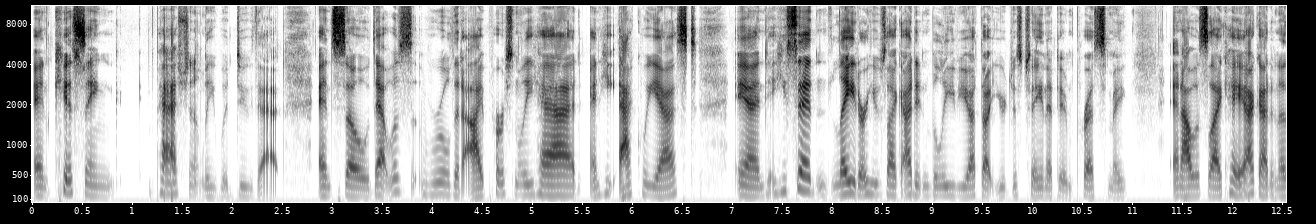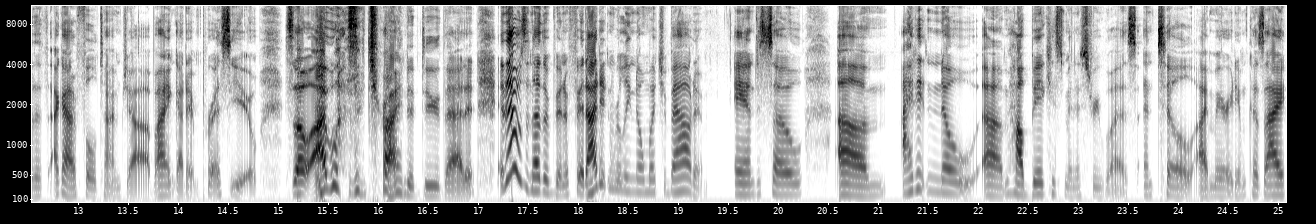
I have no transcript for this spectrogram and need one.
and kissing passionately would do that. And so that was a rule that I personally had, and he acquiesced. And he said later, he was like, I didn't believe you. I thought you were just saying that to impress me. And I was like, hey, I got another, I got a full time job. I ain't got to impress you. So I wasn't trying to do that. And, and that was another benefit. I didn't really know much about him. And so um, I didn't know um, how big his ministry was until I married him because I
